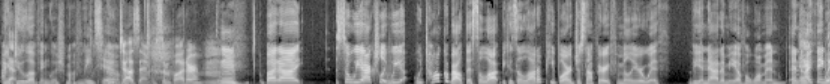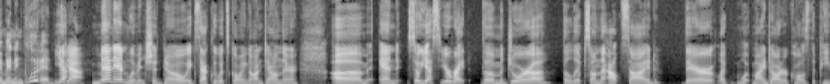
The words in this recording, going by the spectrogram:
I Yes. do love English muffins. Me too. though. Who doesn't? With some butter. Mm. but uh so we actually we we talk about this a lot because a lot of people are just not very familiar with the anatomy of a woman and i think women included. yeah, Yeah. men and women should know exactly what's going on down there um and so yes you're right the majora the lips on the outside they're like what my daughter calls the pee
